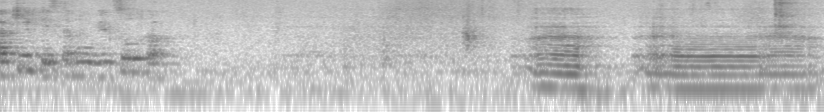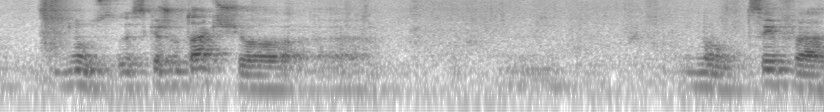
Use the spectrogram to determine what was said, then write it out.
яка кількість або у відсотках? Е, е, Ну, скажу так, що е, ну, цифра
